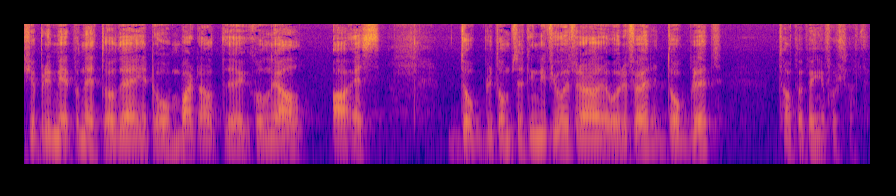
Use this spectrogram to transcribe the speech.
kjøper de mer på nettet. Og det er helt åpenbart at eh, Kolonial AS doblet omsetningen i fjor fra året før. Doblet. Taper penger fortsatt.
